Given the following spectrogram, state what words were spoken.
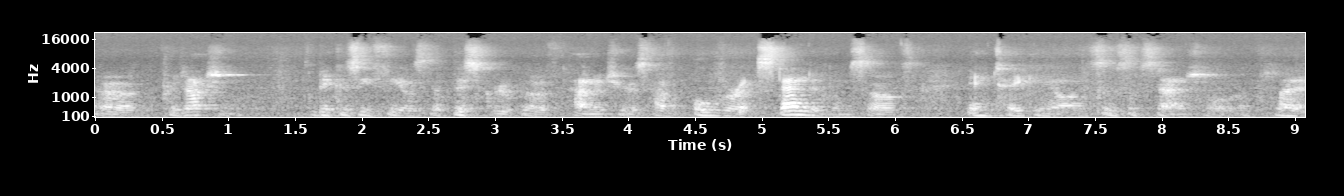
uh, production because he feels that this group of amateurs have overextended themselves in taking on so substantial a play.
